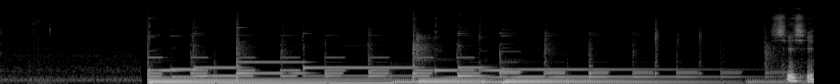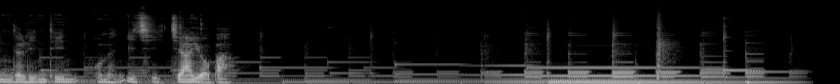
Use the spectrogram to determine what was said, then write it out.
谢谢你的聆听，我们一起加油吧。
